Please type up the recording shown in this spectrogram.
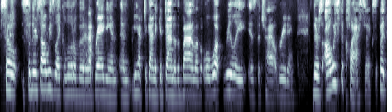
So so there's always like a little bit of bragging and, and you have to kind of get down to the bottom of it. Well, what really is the child reading? There's always the classics, but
